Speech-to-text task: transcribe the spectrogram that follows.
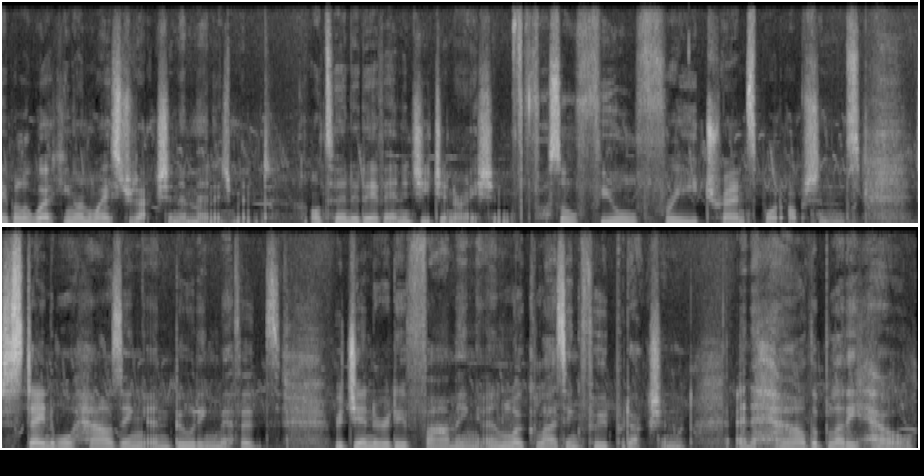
People are working on waste reduction and management, alternative energy generation, fossil fuel free transport options, sustainable housing and building methods, regenerative farming and localising food production, and how the bloody hell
